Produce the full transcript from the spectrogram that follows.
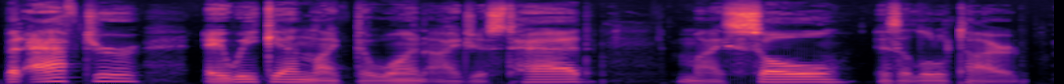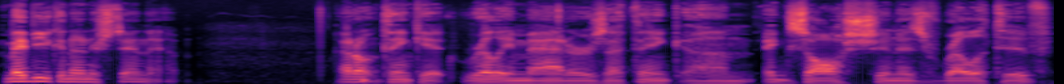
But after a weekend like the one I just had, my soul is a little tired. Maybe you can understand that. I don't think it really matters. I think um, exhaustion is relative.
